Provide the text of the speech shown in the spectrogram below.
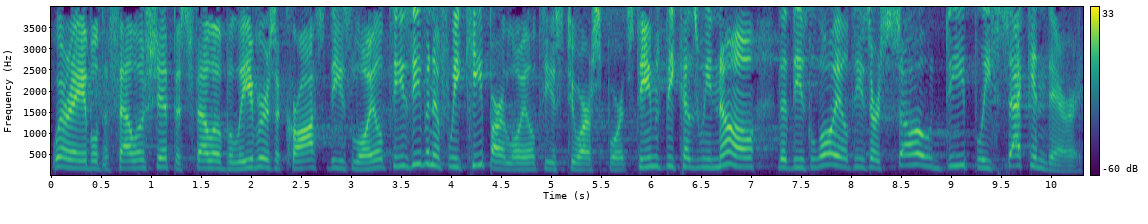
we're able to fellowship as fellow believers across these loyalties, even if we keep our loyalties to our sports teams, because we know that these loyalties are so deeply secondary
